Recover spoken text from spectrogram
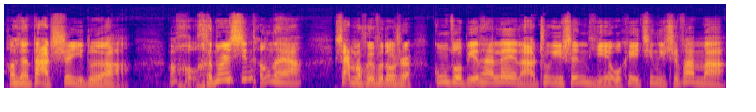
好想大吃一顿啊。然后很多人心疼他呀。下面回复都是工作别太累了，注意身体，我可以请你吃饭吗？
